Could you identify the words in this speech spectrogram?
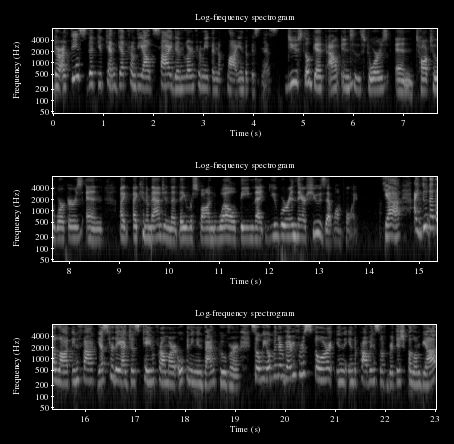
there are things that you can get from the outside and learn from it and apply in the business. Do you still get out into the stores and talk to the workers? And I, I can imagine that they respond well, being that you were in their shoes at one point. Yeah, I do that a lot. In fact, yesterday I just came from our opening in Vancouver. So we opened our very first store in, in the province of British Columbia.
